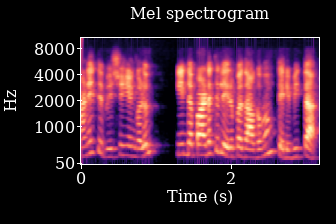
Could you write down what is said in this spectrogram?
அனைத்து விஷயங்களும் இந்த படத்தில் இருப்பதாகவும் தெரிவித்தார்.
